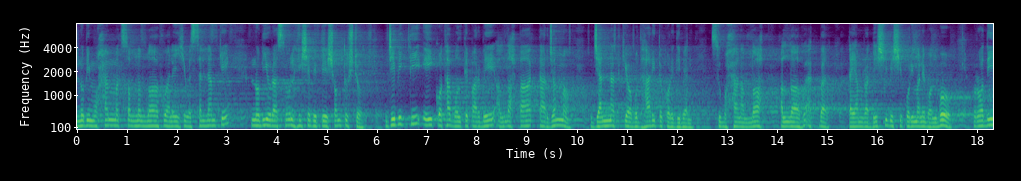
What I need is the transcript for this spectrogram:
নবী মোহাম্মদ সাল্লু আলহি ওয়াসাল্লামকে নবী রাসুল হিসেবে পেয়ে সন্তুষ্ট। যে ব্যক্তি এই কথা বলতে পারবে, আল্লাহ পাক তার জন্য জান্নাতকে অবধারিত করে দিবেন। সুবহান আল্লাহ আল্লাহ আকবার। তাই আমরা বেশি বেশি পরিমাণে বলব রদি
